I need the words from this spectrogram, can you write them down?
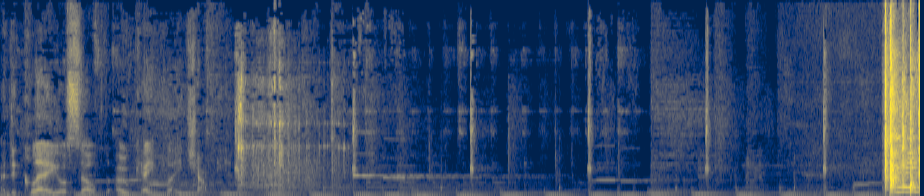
and declare yourself the OK Play champion. Yay!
